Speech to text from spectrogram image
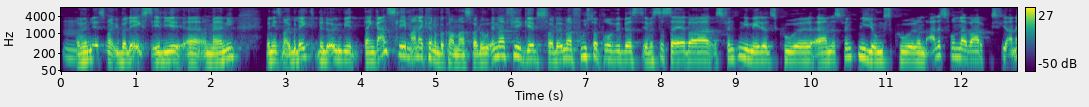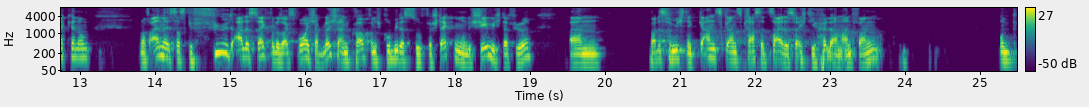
Mhm. wenn du jetzt mal überlegst, Eli äh, und Melanie, wenn ihr jetzt mal überlegt, wenn du irgendwie dein ganzes Leben Anerkennung bekommen hast, weil du immer viel gibst, weil du immer Fußballprofi bist, ihr wisst es selber, es finden die Mädels cool, ähm, es finden die Jungs cool und alles wunderbar, du kriegst viel Anerkennung. Und auf einmal ist das gefühlt alles weg, weil du sagst, boah, ich habe Löcher im Kopf und ich probiere das zu verstecken und ich schäme mich dafür. Ähm, war das für mich eine ganz, ganz krasse Zeit. Das war echt die Hölle am Anfang. Und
